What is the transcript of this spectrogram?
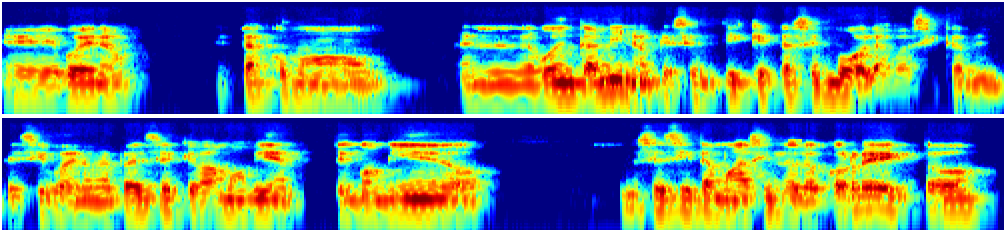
eh, bueno, estás como en el buen camino, que sentís que estás en bolas, básicamente. Sí, bueno, me parece que vamos bien, tengo miedo, no sé si estamos haciendo lo correcto,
